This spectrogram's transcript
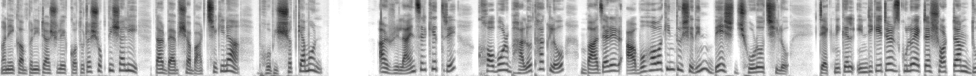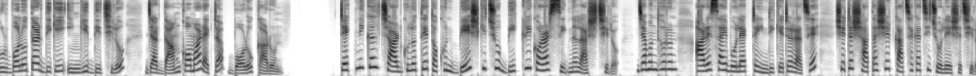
মানে কোম্পানিটা আসলে কতটা শক্তিশালী, তার ব্যবসা বাড়ছে কিনা, ভবিষ্যৎ কেমন? আর রিলায়েন্সের ক্ষেত্রে খবর ভালো থাকলেও বাজারের আবহাওয়া কিন্তু সেদিন বেশ ঝোড়ো ছিল। টেকনিক্যাল ইন্ডিকেটরসগুলো একটা শর্ট টার্ম দুর্বলতার দিকেই ইঙ্গিত দিচ্ছিল, যার দাম কমার একটা বড় কারণ। টেকনিক্যাল চার্টগুলোতে তখন বেশ কিছু বিক্রি করার সিগন্যাল আসছিল। যেমন ধরুন, আরএসআই বলে একটা ইন্ডিকেটর আছে, সেটা সাতাশের কাছাকাছি চলে এসেছিল।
